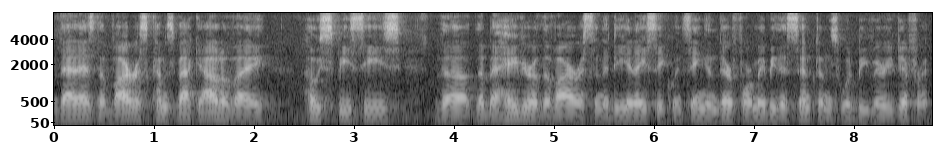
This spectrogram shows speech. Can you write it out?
that as the virus comes back out of a host species, the, the behavior of the virus and the DNA sequencing, and therefore maybe the symptoms would be very different.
